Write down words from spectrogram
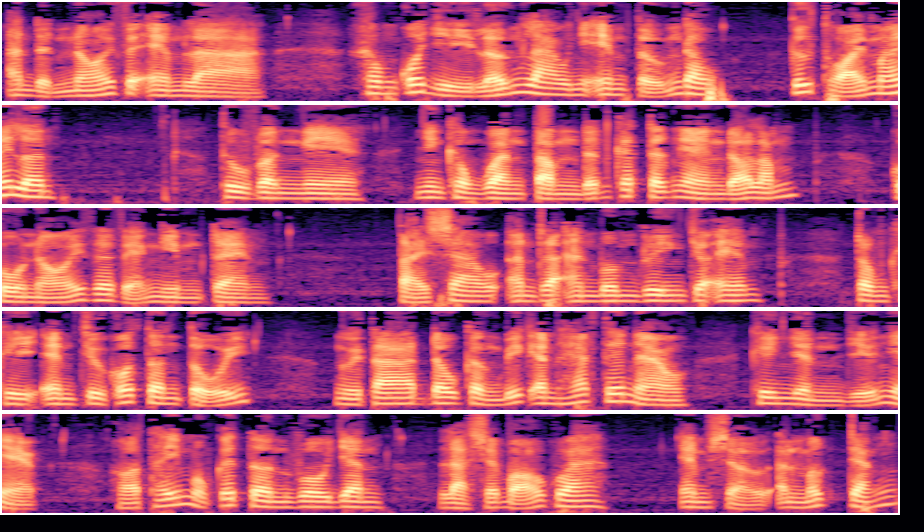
Anh định nói với em là không có gì lớn lao như em tưởng đâu, cứ thoải mái lên. Thu Vân nghe, nhưng không quan tâm đến cách trấn an đó lắm. Cô nói với vẻ nghiêm trang. Tại sao anh ra album riêng cho em? Trong khi em chưa có tên tuổi, người ta đâu cần biết em hát thế nào. Khi nhìn dĩa nhạc, họ thấy một cái tên vô danh là sẽ bỏ qua. Em sợ anh mất trắng,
